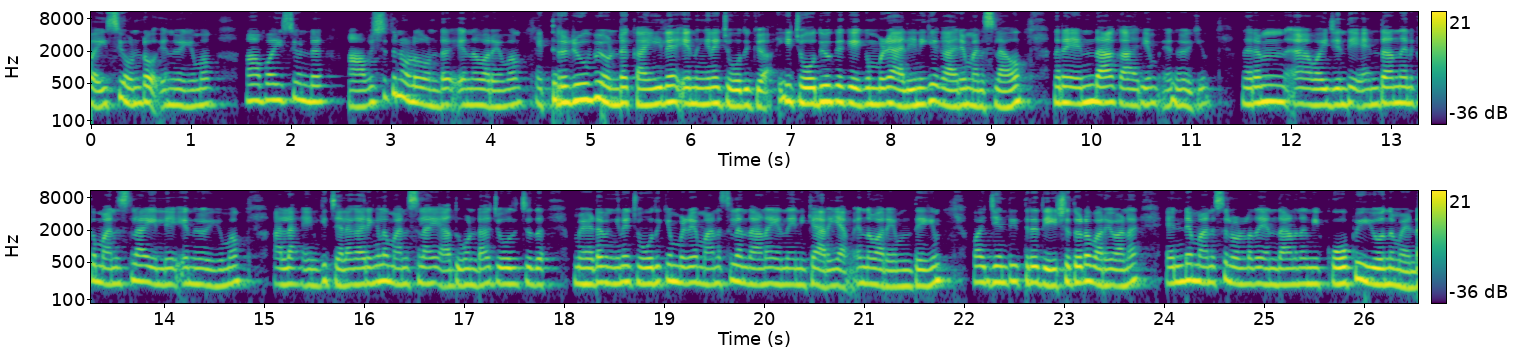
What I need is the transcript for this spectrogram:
പൈസ ഉണ്ടോ എന്ന് ചോദിക്കുമ്പം ആ പൈസയുണ്ട്. ആവശ്യത്തിനുള്ളതുണ്ട് എന്ന് പറയുമ്പം എത്ര രൂപയുണ്ട് കയ്യിൽ? എന്നിങ്ങനെ ചോദിക്കുക. ഈ ചോദ്യമൊക്കെ കേൾക്കുമ്പോഴേ അലീനിക്ക് കാര്യം മനസ്സിലാവും. അന്നേരം എന്താ കാര്യം എന്ന് ചോദിക്കും. അന്നേരം വൈജയന്തി എന്താന്ന് എനിക്ക് മനസ്സിലായില്ലേ എന്ന് ചോദിക്കുമ്പോൾ അല്ല എനിക്ക് ചില കാര്യങ്ങൾ മനസ്സിലായി. അതുകൊണ്ടാണ് ചോദിച്ചത്. മേഡം ഇങ്ങനെ ചോദിക്കുമ്പോഴേ മനസ്സിലെന്താണ് എന്ന് എനിക്കറിയാം എന്ന് പറയുമ്പോഴത്തേക്കും വൈജയന്തി ഇത്ര ദേഷ്യത്തോടെ പറയുവാണ് എന്റെ മനസ്സിലുള്ളത് എന്താണെന്ന് നീ കോപ്പി ചെയ്യുമെന്നും വേണ്ട.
